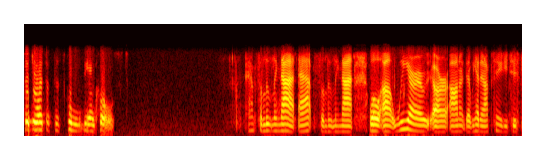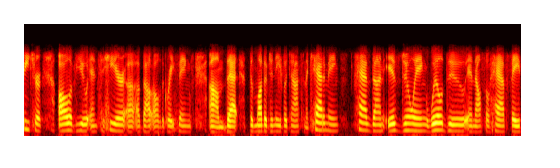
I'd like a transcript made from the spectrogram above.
the doors of the school being closed. Absolutely not. Absolutely not. Well, uh, we are are honored that we had an opportunity to feature all of you and to hear uh, about all the great things um, that the Mother Geneva Johnson Academy has done, is doing, will do, and also Have Faith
